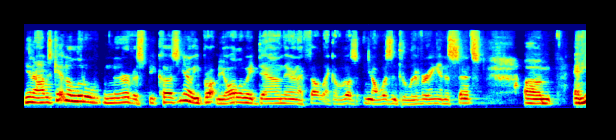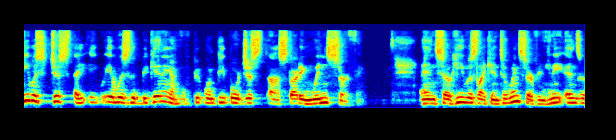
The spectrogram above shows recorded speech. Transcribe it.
you know, I was getting a little nervous because you know he brought me all the way down there, and I felt like I was you know wasn't delivering in a sense. Um, and he was just it, was the beginning of when people were just uh, starting windsurfing. And so he was like into windsurfing, and, he, and so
